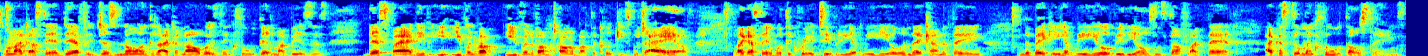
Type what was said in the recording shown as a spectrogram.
And like I said, definitely just knowing that I can always include that in my business. That's fine. Even even if I'm even if I'm talking about the cookies, which I have. Like I said, with the creativity help me heal and that kind of thing, and the baking help me heal videos and stuff like that. I can still include those things.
